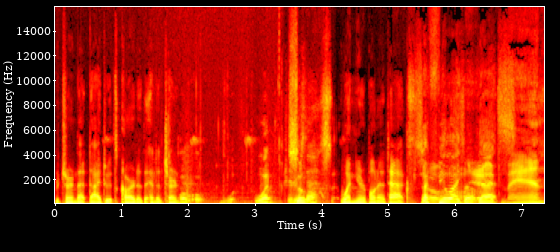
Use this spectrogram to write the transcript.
Return that die to its card at the end of the turn. What triggers So- that? When your opponent attacks. I feel like So- that. Man,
